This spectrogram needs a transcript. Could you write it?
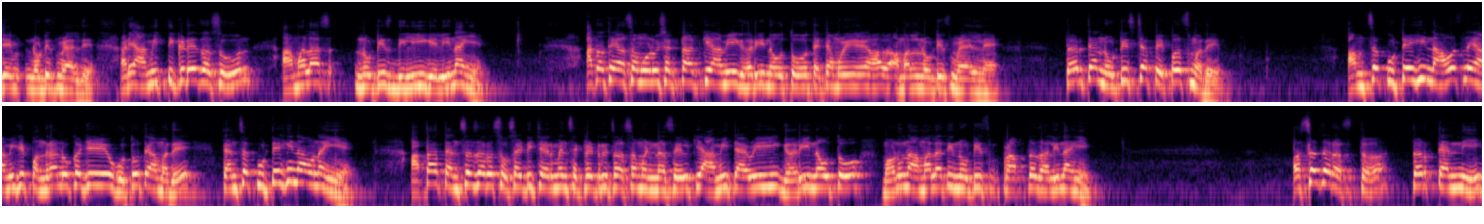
जे नोटीस मिळाली आहे. आणि आम्ही तिकडेच असून आम्हाला स- नोटीस दिली गेली नाही आहे आता ते असं म्हणू शकतात की आम्ही घरी नव्हतो त्याच्यामुळे आम्हाला नोटीस मिळाली नाही. तर त्या नोटीसच्या पेपर्समध्ये आमचं कुठेही नावच नाही. आम्ही जे पंधरा लोक जे होतो त्यामध्ये त्यांचं कुठेही नाव नाही आहे आता त्यांचं जर सोसायटी चेअरमॅन सेक्रेटरीचं असं म्हणणं असेल की आम्ही त्यावेळी घरी नव्हतो म्हणून आम्हाला ती नोटीस प्राप्त झाली नाही. असं जर असतं तर त्यांनी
